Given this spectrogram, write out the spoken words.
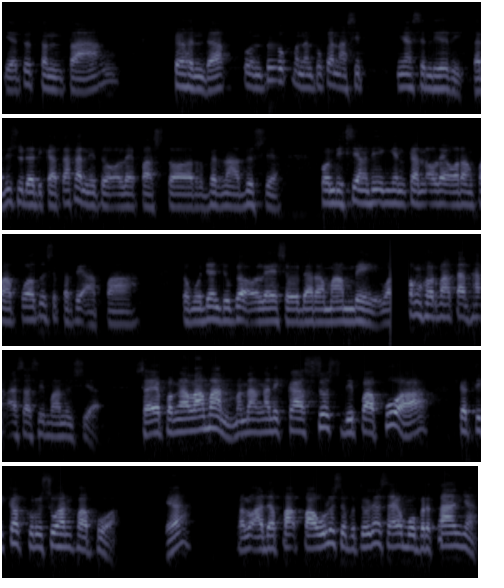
yaitu tentang kehendak untuk menentukan nasibnya sendiri. Tadi sudah dikatakan itu oleh Pastor Bernardus ya kondisi yang diinginkan oleh orang Papua itu seperti apa. Kemudian juga oleh saudara Mambe, penghormatan hak asasi manusia. Saya pengalaman menangani kasus di Papua ketika kerusuhan Papua. Ya, kalau ada Pak Paulus sebetulnya saya mau bertanya,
